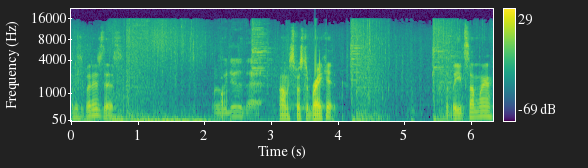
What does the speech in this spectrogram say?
What is what is this? What do we do with that? Oh, I'm supposed to break it? To lead somewhere?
